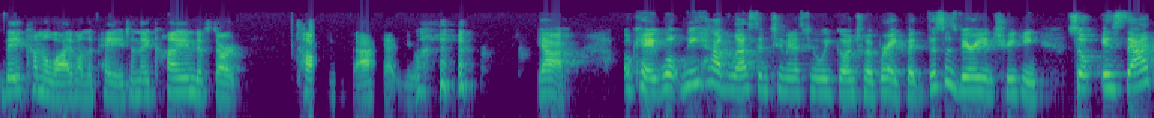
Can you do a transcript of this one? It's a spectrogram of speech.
they come alive on the page and they kind of start talking back at you. yeah. Okay, well, we have less than two minutes before we go into a break, but this is very intriguing. So, is that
